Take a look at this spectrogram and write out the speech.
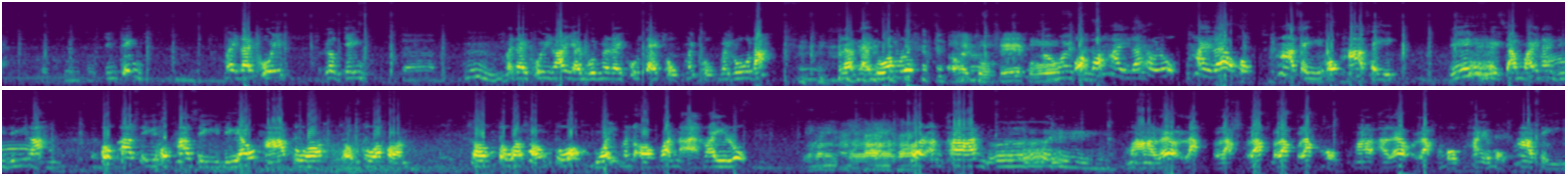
จริง ๆ ไม่ได้คุย เรื่องจริงอืมไม่ได้คุยนะยายบุญไม่ได้คุยแต่ถูกไม่ถูกไม่รู้นะแล้วแต่ดวงลูกเอาให้ถูกสิปูว่าก็ให้แล้วลูกให้แล้วหกห้าสี่หกห้าสี่นี่จำไว้ได้ดีๆนะหกห้าสี่หกห้าสี่เดี๋ยวหาตัวสองตัวก่อนสองตัวสองตัวหวยมันออกวันอะไรลูก วันอังคารครับวันอังคารเอ้ยมาแล้วหลัก หลักหลักหลักหลักหกมาแล้วหลักหกให้หกห้าสี่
